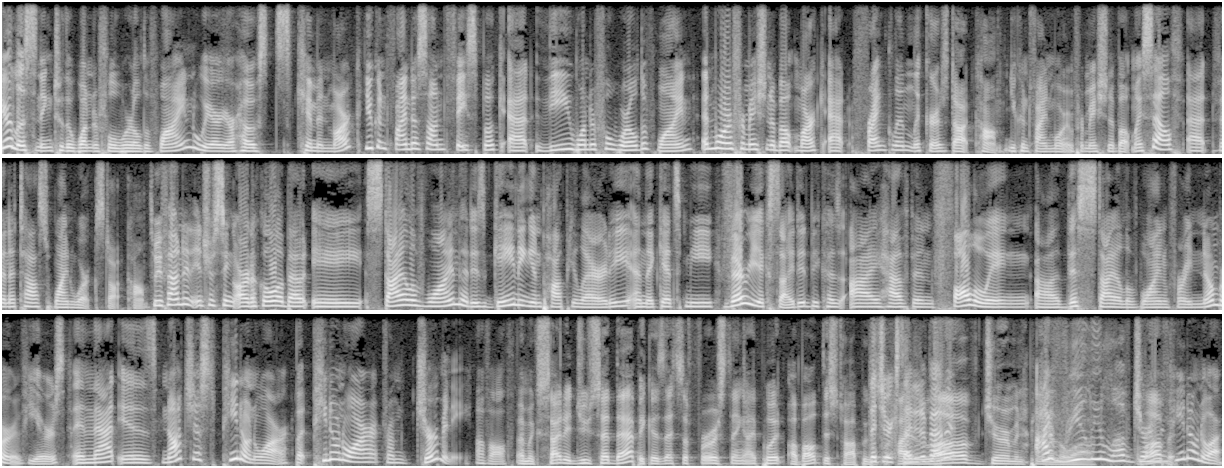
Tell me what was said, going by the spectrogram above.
You're listening to The Wonderful World of Wine. We are your hosts, Kim and Mark. You can find us on Facebook at The Wonderful World of Wine, and more information about Mark at franklinliquors.com. You can find more information about myself at vinitaswineworks.com. So we found an interesting article about a style of wine that is gaining in popularity and that gets me very excited because I have been following uh, this style of wine for a number of years, and that is not just Pinot Noir, but Pinot Noir from Germany, of all I'm excited excited you said that because that's the first thing I put about this topic. That you're excited I about I love German Pinot I Noir. really love German Love. Pinot Noir.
